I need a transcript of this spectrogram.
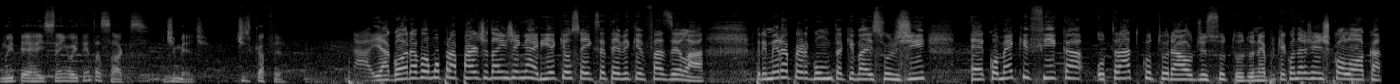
no IPR 100 80 sacas de média de café. Tá, e agora vamos para a parte da engenharia que eu sei que você teve que fazer lá. Primeira pergunta que vai surgir é como é que fica o trato cultural disso tudo, né? Porque quando a gente coloca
